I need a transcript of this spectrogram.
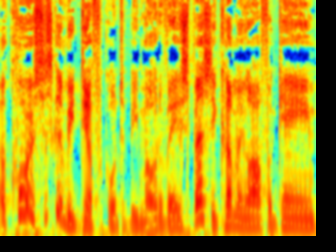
of course, it's going to be difficult to be motivated, especially coming off a game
